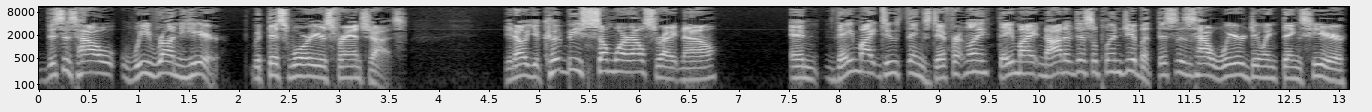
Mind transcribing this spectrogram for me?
this is how we run here with this Warriors franchise. You know, you could be somewhere else right now, and they might do things differently. They might not have disciplined you, but this is how we're doing things here.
